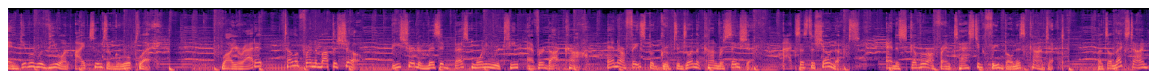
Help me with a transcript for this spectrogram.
and give a review on iTunes or Google Play. While you're at it, tell a friend about the show. Be sure to visit bestmorningroutineever.com and our Facebook group to join the conversation, access the show notes, and discover our fantastic free bonus content. Until next time,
